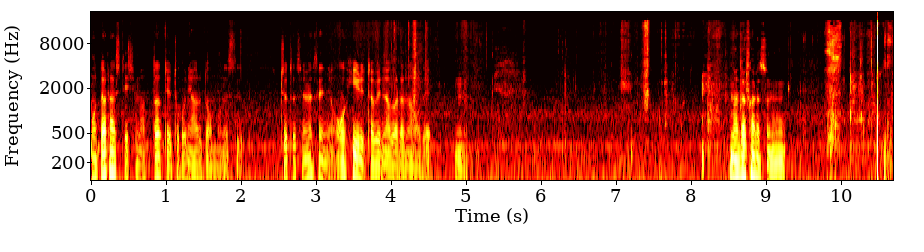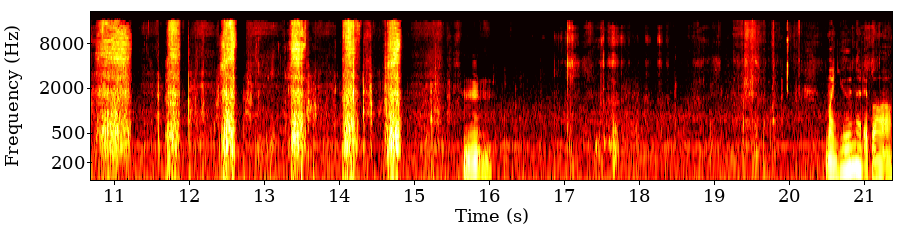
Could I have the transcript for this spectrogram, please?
もたらしてしまったっていうところにあると思うんです。ちょっとすみませんね。お昼食べながらなので。うん。まあだからそのうん。まあ言うなれば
